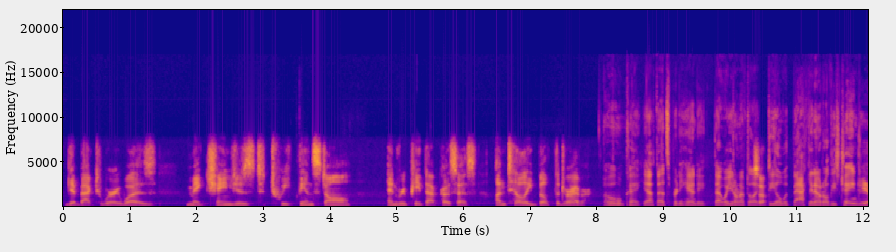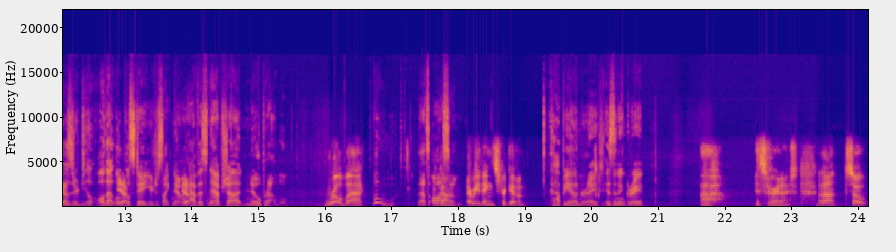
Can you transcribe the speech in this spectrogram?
get back to where he was, make changes to tweak the install and repeat that process until he built the driver. Oh, okay. Yeah, that's pretty handy. That way you don't have to like so, deal with backing out all these changes yeah. or deal all that local yeah. state. You're just like, now yeah. I have a snapshot, no problem. Rollback. Woo. That's awesome. Everything's forgiven. Copy on write. Isn't it great? Ah, uh, it's very nice. Uh, so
